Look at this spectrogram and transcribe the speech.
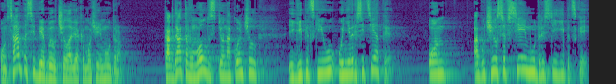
Он сам по себе был человеком очень мудрым. Когда-то в молодости он окончил египетские университеты. Он обучился всей мудрости египетской.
